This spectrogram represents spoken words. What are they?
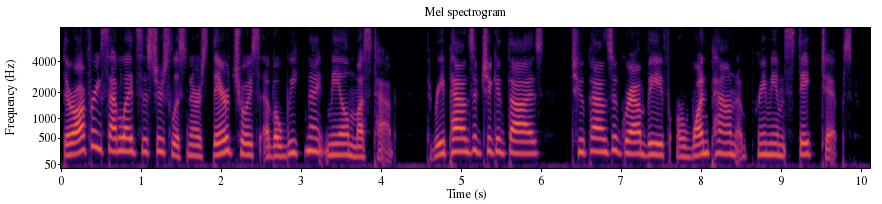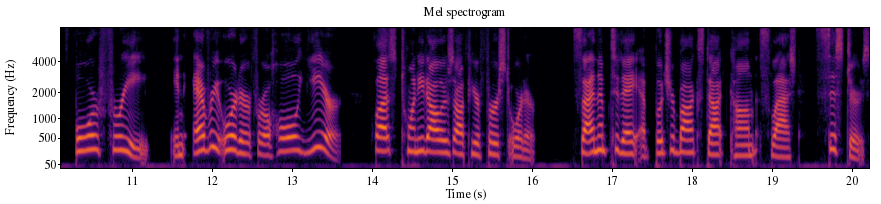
They're offering Satellite Sisters listeners their choice of a weeknight meal must have three pounds of chicken thighs, two pounds of ground beef, or one pound of premium steak tips for free in every order for a whole year, plus $20 off your first order. Sign up today at butcherbox.com slash sisters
